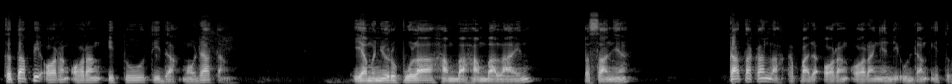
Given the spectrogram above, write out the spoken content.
Tetapi orang-orang itu tidak mau datang. Ia menyuruh pula hamba-hamba lain, pesannya, katakanlah kepada orang-orang yang diundang itu,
